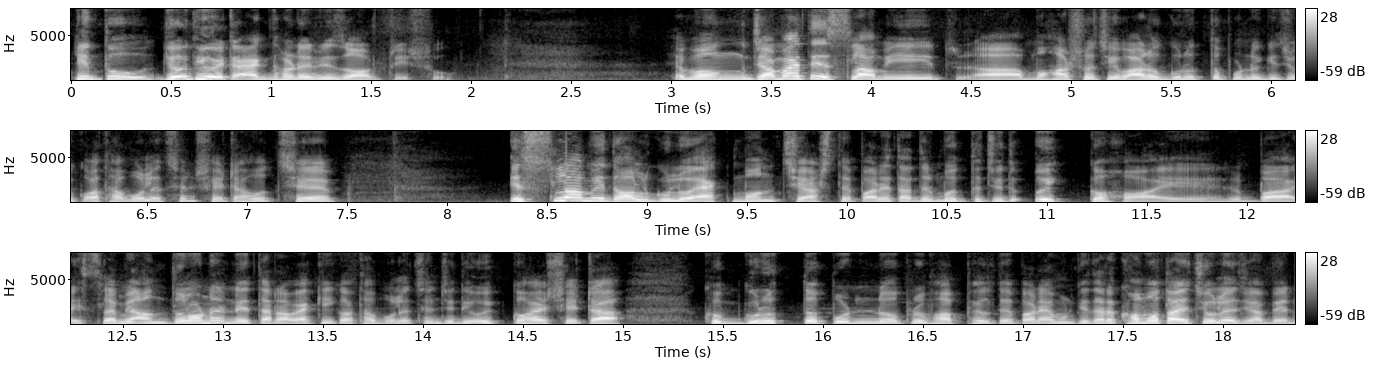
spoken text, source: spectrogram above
কিন্তু যদিও এটা এক ধরনের রিজলভড ইস্যু এবং জামায়াতে ইসলামীর মহাসচিব আরও গুরুত্বপূর্ণ কিছু কথা বলেছেন, সেটা হচ্ছে, ইসলামী দলগুলো এক মঞ্চে আসতে পারে, তাদের মধ্যে যদি ঐক্য হয়, বা ইসলামী আন্দোলনের নেতারাও একই কথা বলেছেন, যদি ঐক্য হয়, সেটা খুব গুরুত্বপূর্ণ প্রভাব ফেলতে পারে, এমনকি তারা ক্ষমতায় চলে যাবেন,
